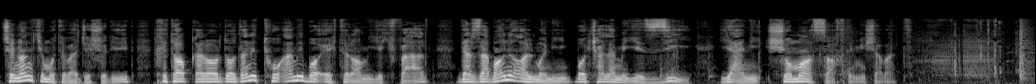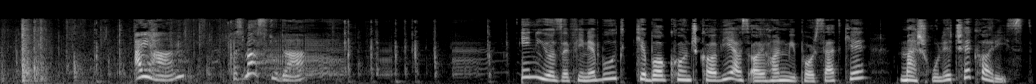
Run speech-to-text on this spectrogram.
چنان که متوجه شدید خطاب قرار دادن توأم با احترام یک فرد در زبان آلمانی با کلمه زی یعنی شما ساخته می شود. Eihan, was machst du da? این یوزفینه بود که با کنجکاوی از آیهان می‌پرسد که مشغول چه کاری است.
